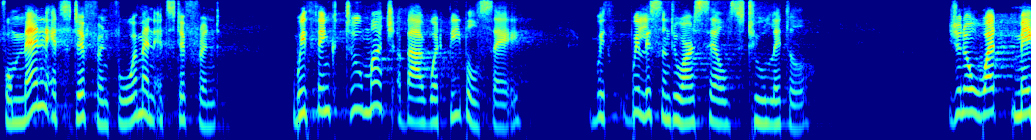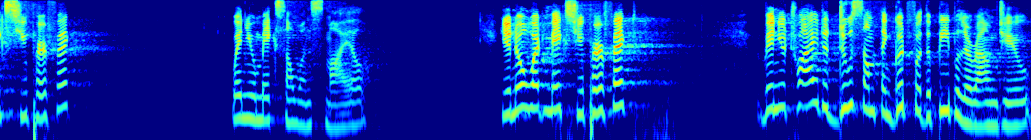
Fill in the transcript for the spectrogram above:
For men, it's different. For women, it's different. We think too much about what people say. We, we listen to ourselves too little. You know what makes you perfect? When you make someone smile. You know what makes you perfect? When you try to do something good for the people around you.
